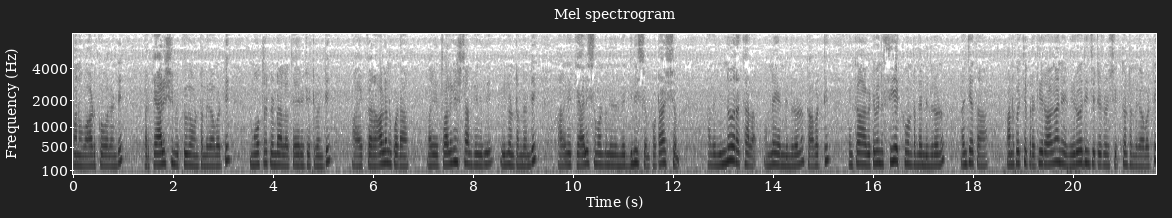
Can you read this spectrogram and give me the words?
మనం వాడుకోవాలండి. మరి కాల్షియం ఎక్కువగా ఉంటుంది కాబట్టి మూత్రపిండాల్లో తయారయ్యేటటువంటి ఆ యొక్క రాళ్ళను కూడా మరి తొలగించడానికి ఇది వీలుంటుందండి. అలాగే కాల్షియం ఉంటుంది మెగ్నీషియం పొటాషియం అలా ఎన్నో రకాల ఉన్నాయండి ఇందులోను. కాబట్టి ఇంకా విటమిన్ సి ఎక్కువ ఉంటుందండి ఇందులోను. అంచేత మనకొచ్చే ప్రతి రోగాన్ని నిరోధించేటటువంటి శక్తి ఉంటుంది కాబట్టి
